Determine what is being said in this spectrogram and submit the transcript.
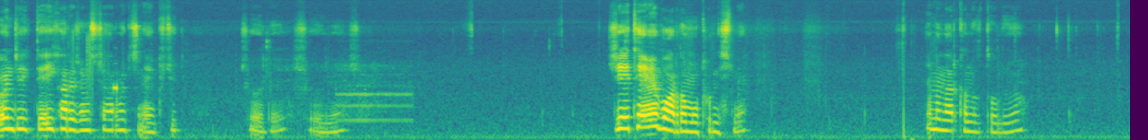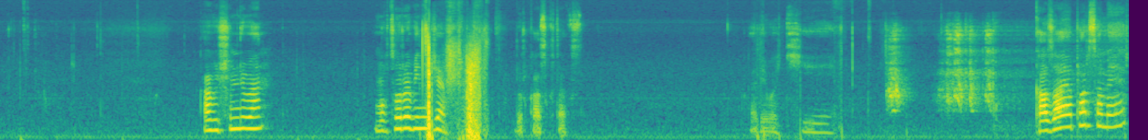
öncelikle ilk aracımızı çağırmak için en küçük şöyle şöyle. JTM bu arada motorun ismi. Hemen arkanızda oluyor. Abi şimdi ben motora bineceğim. Dur kaskı taksın. Hadi bakayım. Kaza yaparsam eğer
